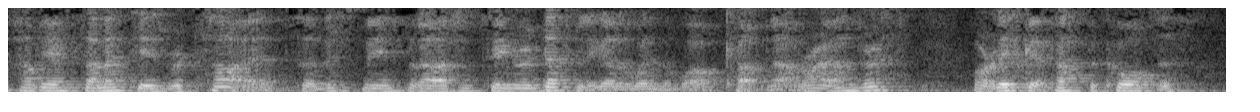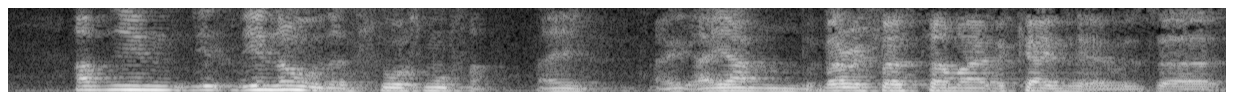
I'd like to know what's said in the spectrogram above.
Javier Zanetti is retired, so this means that Argentina are definitely going to win the World Cup now, right, Andres? Or at least get past the quarters. I mean, you, you know that he was Mufa. I, I, I The very first time I ever came here was uh,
